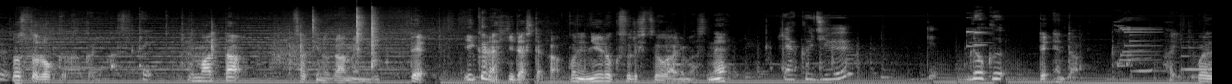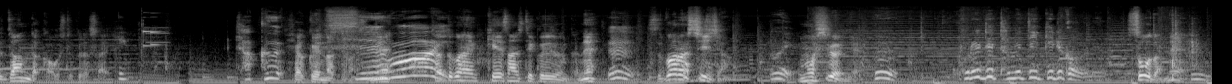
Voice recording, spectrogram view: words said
うん。そうするとロックがかかります。はい。でまたさっきの画面に行っていくら引き出したかこれに入力する必要がありますね。110で6でエンターはい。でこれで残高を押してください。100 100円になってますすねごちゃんといこの辺計算してくれるんだね。うん。素晴らしいじゃん。はい。面白いね。うん。これで貯めていけるかもね。そうだね。うん。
